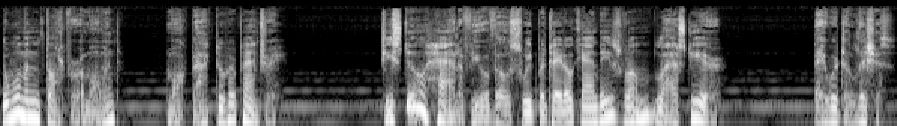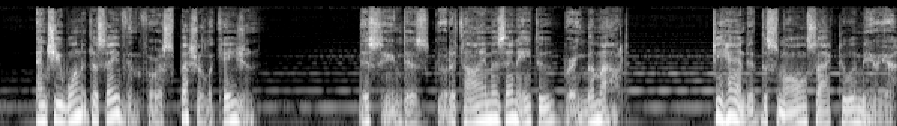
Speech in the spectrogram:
The woman thought for a moment and walked back to her pantry. She still had a few of those sweet potato candies from last year. They were delicious, and she wanted to save them for a special occasion. This seemed as good a time as any to bring them out. She handed the small sack to Amelia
